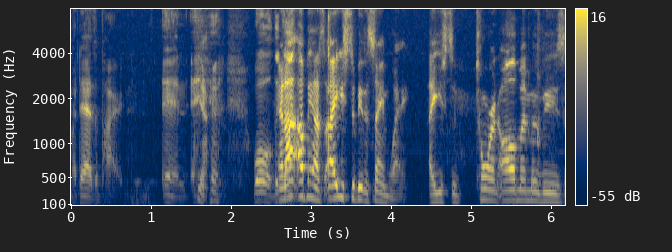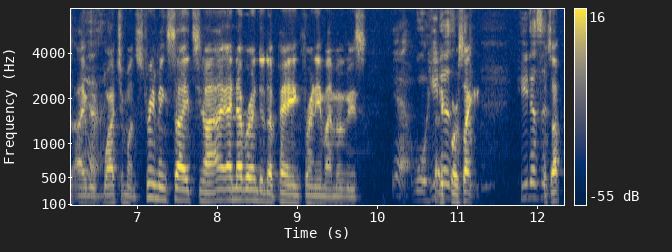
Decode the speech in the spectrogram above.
My dad's a pirate, and Yeah. well, the And guy, I, I'll be honest, I used to be the same way. I used to torrent all of my movies. I Yeah. would watch them on streaming sites. You know, I, I never ended up paying for any of my movies. yeah, well, he But does. of course, like, he doesn't. what's up?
